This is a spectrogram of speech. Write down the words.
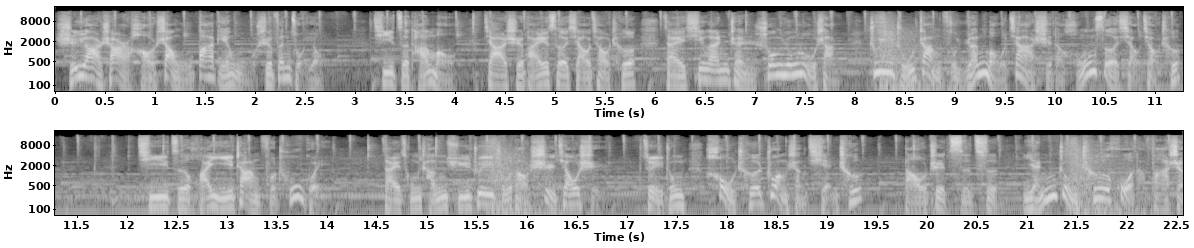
十月二十二号上午八点五十分左右，妻子唐某驾驶白色小轿车在兴安镇双拥路上追逐丈夫袁某驾驶的红色小轿车。妻子怀疑丈夫出轨，在从城区追逐到市郊时，最终后车撞上前车，导致此次严重车祸的发生。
